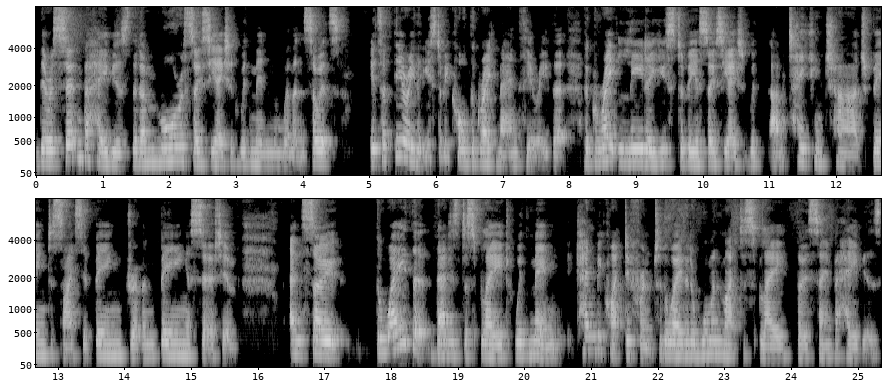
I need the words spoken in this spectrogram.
there are certain behaviors that are more associated with men than women. So it's it's a theory that used to be called the great man theory, that the great leader used to be associated with um, taking charge, being decisive, being driven, being assertive. And so the way that that is displayed with men can be quite different to the way that a woman might display those same behaviors.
